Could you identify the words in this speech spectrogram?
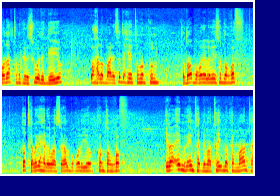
wadarta marka la isku wada geeyo waxaa la baadhay saddex iyo toban kun toddoba boqol iyo labaiyo soddon qof. Dadka laga helay waa sagaal boqol iyo konton qof ilaa imiga inta dhimatay marka maanta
